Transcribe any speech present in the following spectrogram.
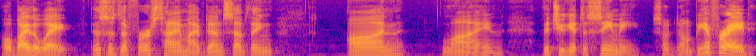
Oh, by the way, this is the first time I've done something online that you get to see me, so don't be afraid.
